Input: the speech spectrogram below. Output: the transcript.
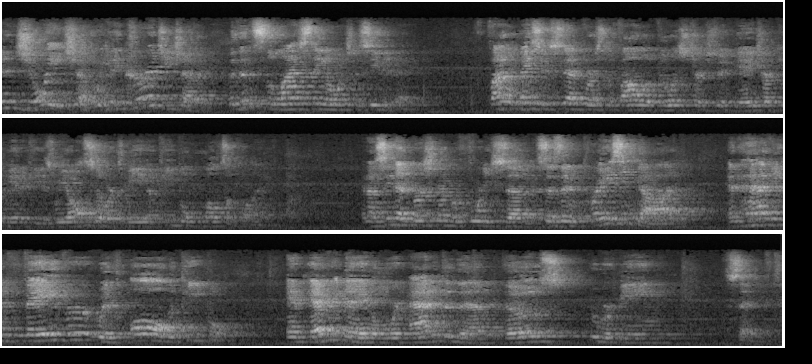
and enjoy each other. We can encourage each other. But this is the last thing I want you to see today. Final basic step for us to follow a village church to engage our community is we also are to be a people multiplying. And I see that verse number 47. It says, They were praising God and having favor with all the people. And every day the Lord added to them those who were being saved.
